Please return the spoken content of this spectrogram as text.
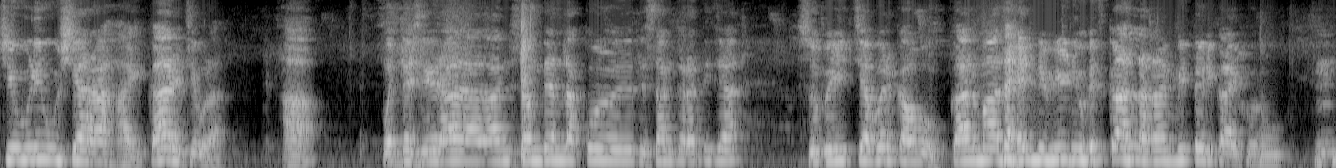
चिवळी हुशारा हाय. का रे चिवळा हा. पद्धतशीर आणि समद्यांना को संक्रांतीच्या शुभेच्छा बर का हो? काल माझा यांनी व्हिडिओच काढला ना मी तरी काय करू? हम्म?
